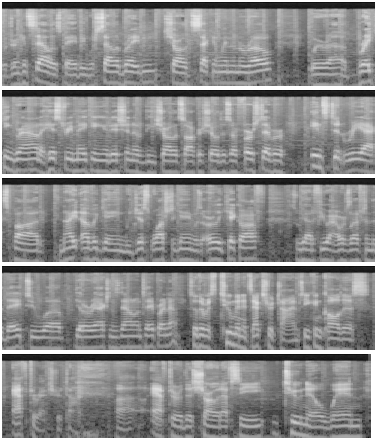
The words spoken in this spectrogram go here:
we're drinking Stella's, baby. We're celebrating Charlotte's second win in a row. We're uh, breaking ground, a history making edition of the Charlotte Soccer Show. This is our first ever instant reacts pod, night of a game. We just watched a game, it was early kickoff. So we got a few hours left in the day to uh, get our reactions down on tape right now. So there was two minutes extra time, so you can call this after extra time. Uh, after this Charlotte FC 2 0 win,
